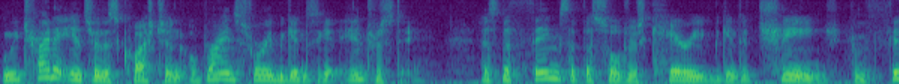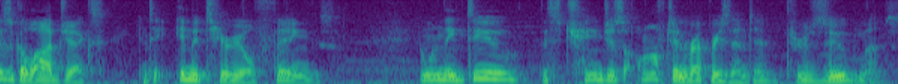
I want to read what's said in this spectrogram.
When we try to answer this question, O'Brien's story begins to get interesting as the things that the soldiers carry begin to change from physical objects into immaterial things. And when they do, this change is often represented through zeugmas.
